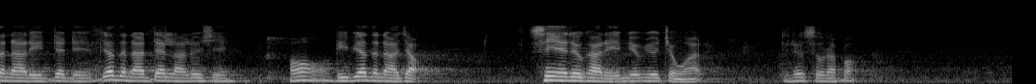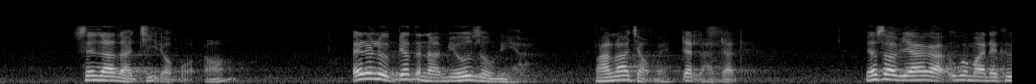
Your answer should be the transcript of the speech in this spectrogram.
ဿနာတွေတက်တယ်ပြဿနာတက်လာလို့ရှိရင်ဟောဒီပြဿနာကြောင့်ဆင်းရဲဒုက္ခတွေမျိုးမျိုးကြုံရတယ်ဒီလိုဆိုတာပေါ့စဉ်းစားတာကြည့်တော့ပေါ့နော်အဲ့ဒါလို့ပြဿနာမျိုးစုံတွေဟာဘာလားကြောင့်ပဲတက်လာတတ်တယ်မြတ်စွာဘုရားကဥပမာတစ်ခု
